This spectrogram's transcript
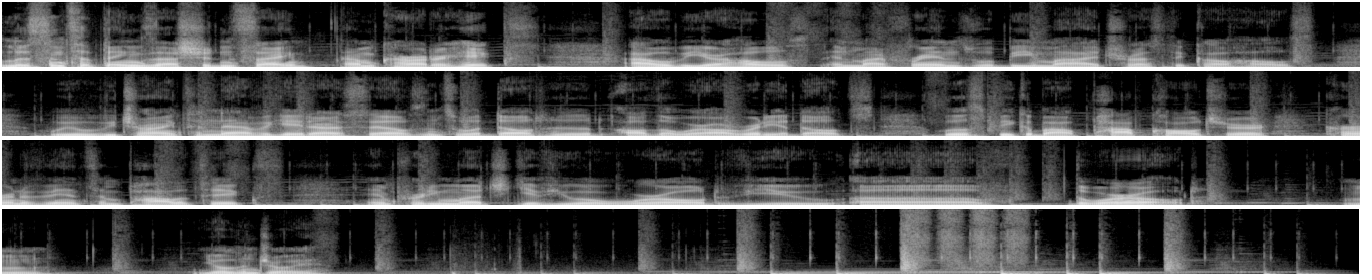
Listen to things I shouldn't say. I'm Carter Hicks. I will be your host, and my friends will be my trusted co host. We will be trying to navigate ourselves into adulthood, although we're already adults. We'll speak about pop culture, current events, and politics, and pretty much give you a world view of the world. Mm, you'll enjoy it.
